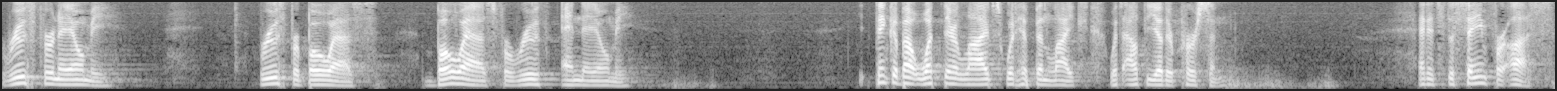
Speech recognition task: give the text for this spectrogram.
Ruth for Naomi, Ruth for Boaz, Boaz for Ruth and Naomi. Think about what their lives would have been like without the other person. And it's the same for us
